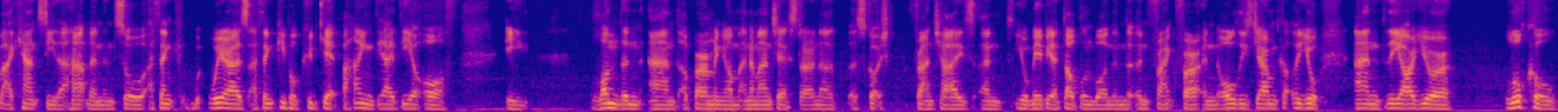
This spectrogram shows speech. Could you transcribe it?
I can't see that happening. And so I think, whereas I think people could get behind the idea of a London and a Birmingham and a Manchester and a, a Scottish franchise, and you know maybe a Dublin one and, and Frankfurt and all these German, you know, and they are your local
